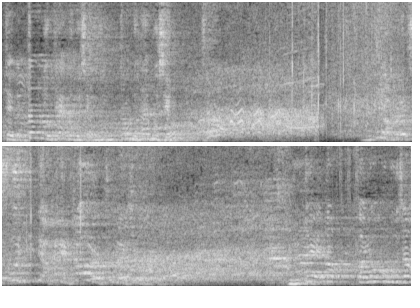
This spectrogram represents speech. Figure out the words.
这个张九泰都不行，张九泰不行。你这怎么着说一遍还得嚷嚷出来是不是？你这到到优酷录像，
